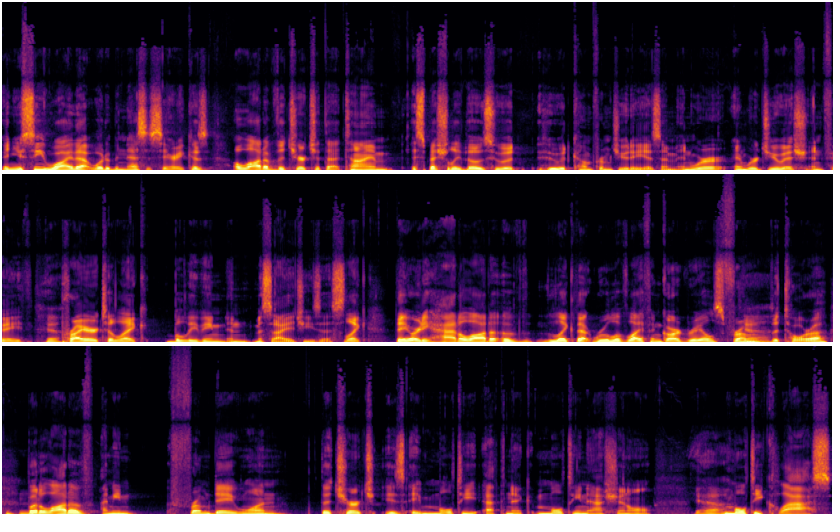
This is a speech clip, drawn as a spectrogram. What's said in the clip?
And you see why that would have been necessary because a lot of the church at that time, especially those who had who had come from Judaism and were and were Jewish in faith yeah. prior to like believing in Messiah Jesus. Like they already had a lot of like that rule of life and guardrails from yeah. the Torah, mm-hmm. but a lot of I mean from day 1 the church is a multi-ethnic, multinational, yeah. multi-class,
